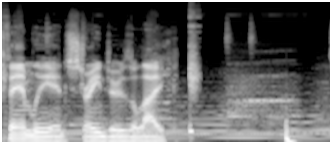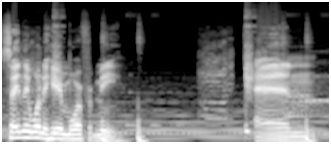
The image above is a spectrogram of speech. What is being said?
family, and strangers alike saying they want to hear more from me. And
